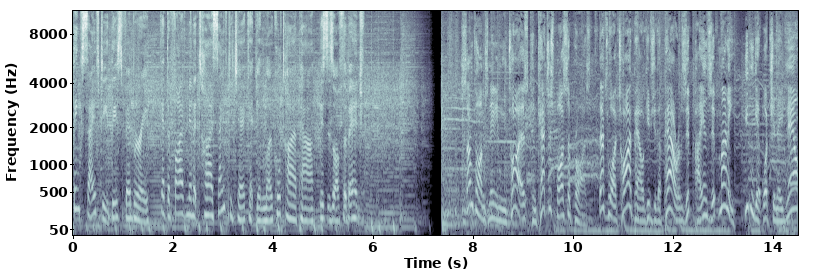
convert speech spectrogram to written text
Think safety this February. Get the five minute tyre safety check at your local tyre power. This is off the bench. Sometimes needing new tyres can catch us by surprise. That's why Tyre Power gives you the power of zip pay and zip money. You can get what you need now,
